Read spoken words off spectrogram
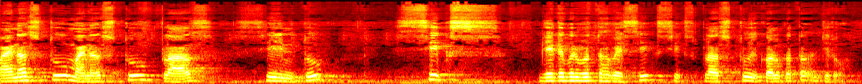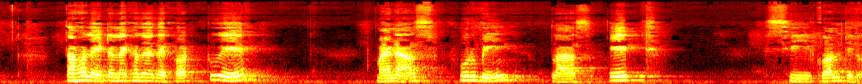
minus two minus two plus C into six জেডের পরিবর্তে হবে six six plus two equal কত? জিরো তাহলে এটা লেখা যায়, দেখো two A minus four B plus eight C equal zero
